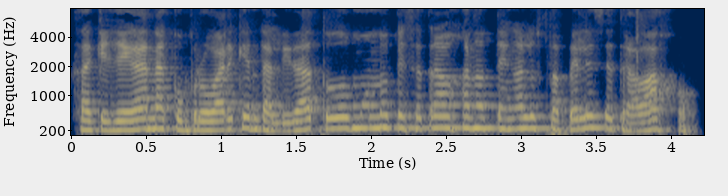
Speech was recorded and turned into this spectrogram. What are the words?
O sea, que llegan a comprobar que en realidad todo el mundo que está trabajando tenga los papeles de trabajo.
